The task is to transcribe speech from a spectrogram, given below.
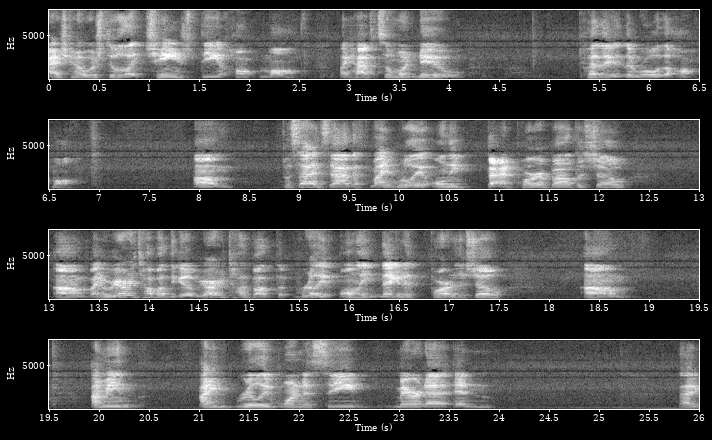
I just kind of wish they would like change the Hawk Moth, like have someone new play the, the role of the Hawk Moth. Um, besides that, that's my really only bad part about the show. Um, like we already talked about the good. We already talked about the really only negative part of the show. Um, I mean, I really wanted to see Marinette and that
